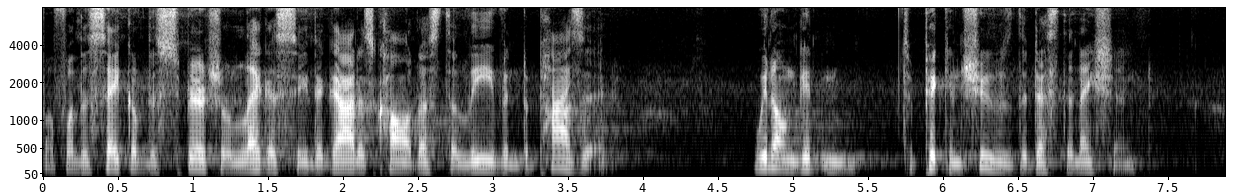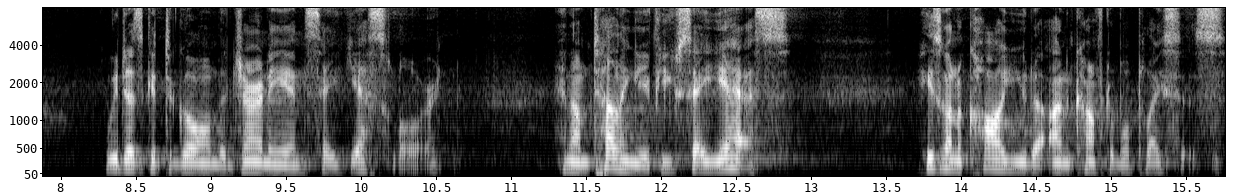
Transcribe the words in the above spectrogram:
But for the sake of the spiritual legacy that God has called us to leave and deposit, we don't get to pick and choose the destination. We just get to go on the journey and say, Yes, Lord. And I'm telling you, if you say yes, He's going to call you to uncomfortable places.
